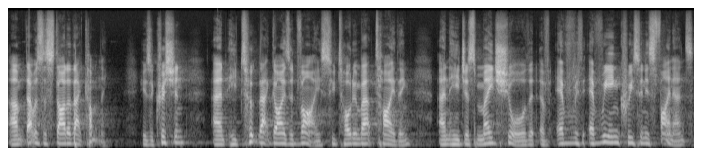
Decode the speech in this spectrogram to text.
Um, that was the start of that company. He was a Christian, and he took that guy's advice who told him about tithing, and he just made sure that of every, every increase in his finance,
